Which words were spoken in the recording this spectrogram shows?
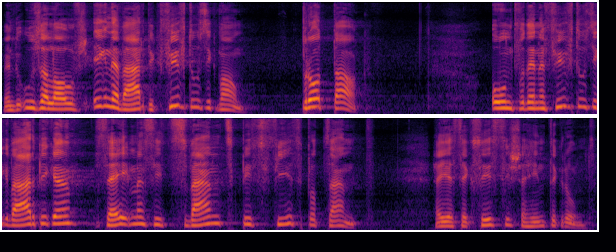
wenn du rauslaufst, irgendeine Werbung, 5000 Mal. Pro Tag. Und von diesen 5000 Werbungen sagt man, sind 20 bis 40 Prozent einen sexistischen Hintergrund.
